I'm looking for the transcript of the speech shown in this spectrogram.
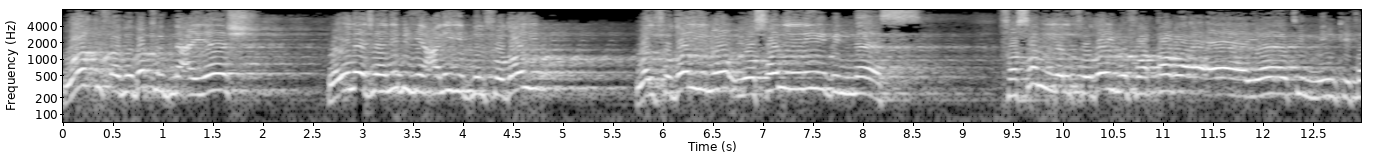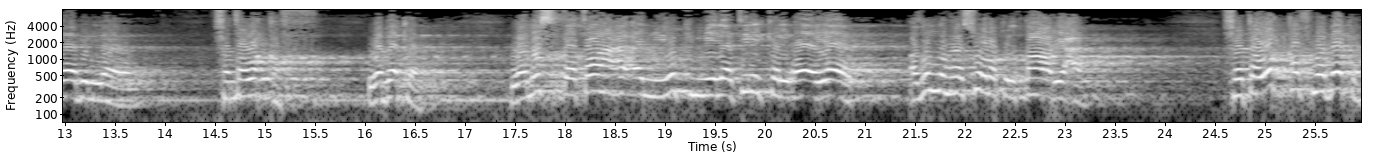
واقف أبو بكر بن عياش وإلى جانبه علي بن الفضيل والفضيل يصلي بالناس. فصلى الفضيل فقرأ آيات من كتاب الله فتوقف وبكى وما استطاع أن يكمل تلك الآيات أظنها سورة القارعة. فتوقف وبكى.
